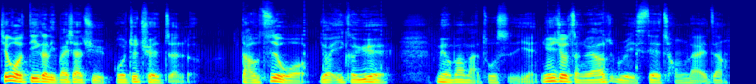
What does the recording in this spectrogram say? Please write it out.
结果第一个礼拜下去我就确诊了，导致我有一个月。没有办法做实验，因为就整个要 reset 重来这样。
